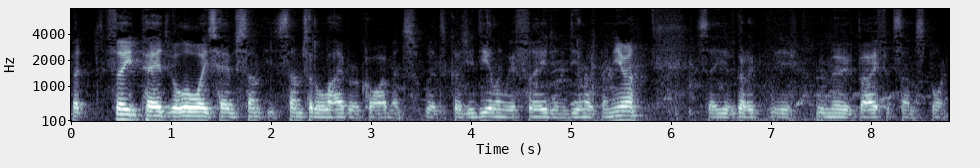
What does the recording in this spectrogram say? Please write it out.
But feed pads will always have some some sort of labour requirements because you're dealing with feed and dealing with manure. So you've got to yeah, remove both at some point.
